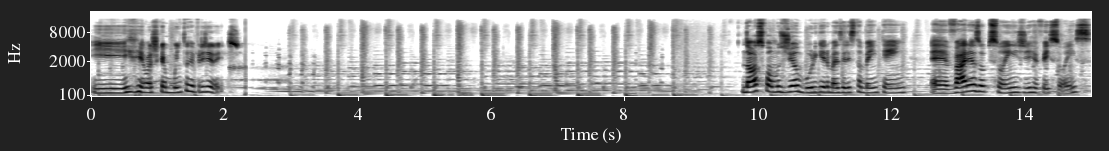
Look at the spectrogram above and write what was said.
e eu acho que é muito refrigerante. Nós fomos de hambúrguer, mas eles também têm é, várias opções de refeições,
